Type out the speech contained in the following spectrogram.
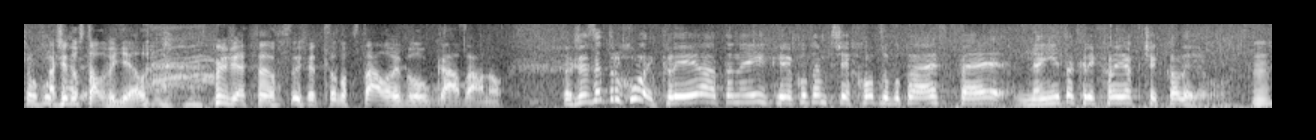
trochu A že stál viděl, že, to, že to dostalo by bylo ukázáno. Takže se trochu lekli a ten jejich, jako ten přechod z to AFP není tak rychlý, jak čekali. Jo. Hmm.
